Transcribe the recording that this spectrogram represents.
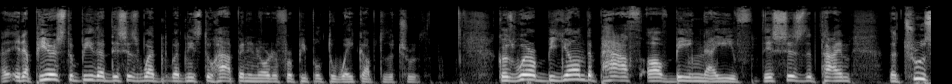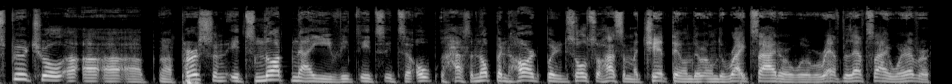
uh, it appears to be that this is what, what needs to happen in order for people to wake up to the truth because we're beyond the path of being naive. This is the time. The true spiritual uh, uh, uh, uh, uh person, it's not naive. It, it's it's a, has an open heart, but it also has a machete on the on the right side or left left side, wherever,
